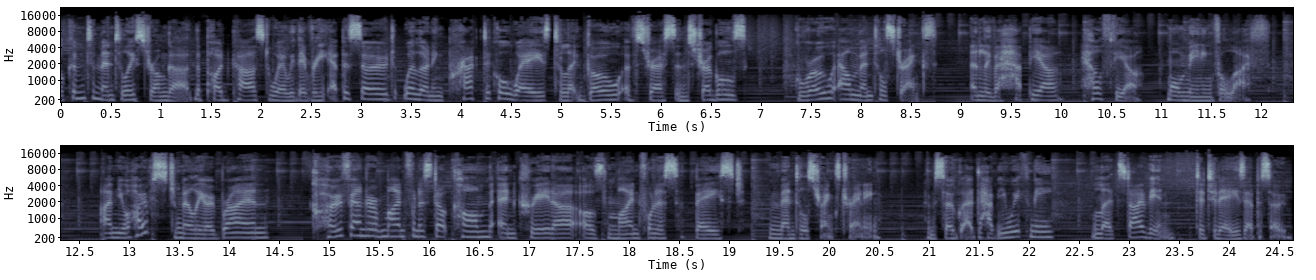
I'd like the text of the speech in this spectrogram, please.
Welcome to Mentally Stronger, the podcast where with every episode, we're learning practical ways to let go of stress and struggles, grow our mental strength, and live a happier, healthier, more meaningful life. I'm your host, Melli O'Brien, co founder of mindfulness.com and creator of mindfulness based mental strength training. I'm so glad to have you with me. Let's dive in to today's episode.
